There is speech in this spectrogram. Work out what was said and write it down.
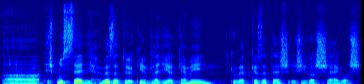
A, és plusz egy, vezetőként legyél kemény, következetes és igazságos.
